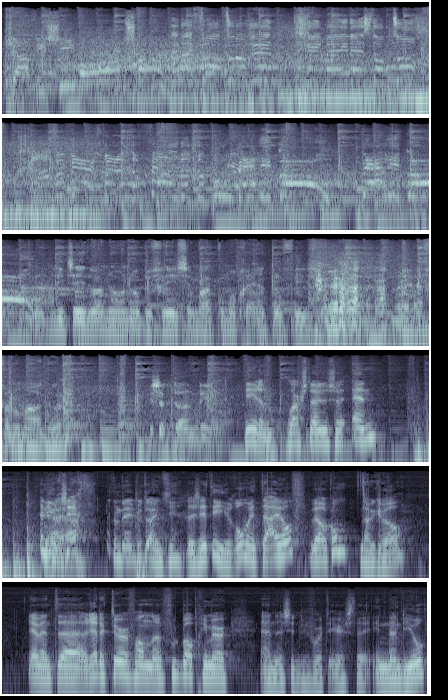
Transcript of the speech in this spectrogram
Xavi Simons. En hij valt er nog in. Jiménez dan toch. Gravenberg met een geweldige boer. Belligo! Belligo! Het liedje Edouard Noon op je feestje, maar kom op geen enkel feestje. nee. Even normaal doen. Is a done deal. Heren, Lars Steunissen en een nieuw gezicht. Een debutantje. Daar zit hij, Robin Tuijhoff. Welkom. Dankjewel. Jij bent eh, redacteur van eh, Voetbalprimeur en eh, zit nu voor het eerst in Dan Deal.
